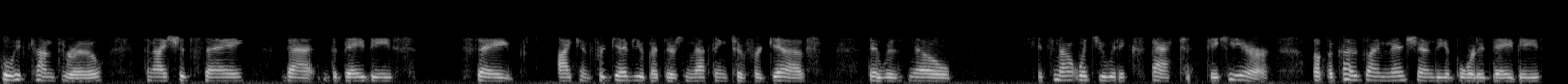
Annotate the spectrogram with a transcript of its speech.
who had come through, and I should say that the babies say, I can forgive you, but there's nothing to forgive. There was no, it's not what you would expect to hear. But because I mentioned the aborted babies,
